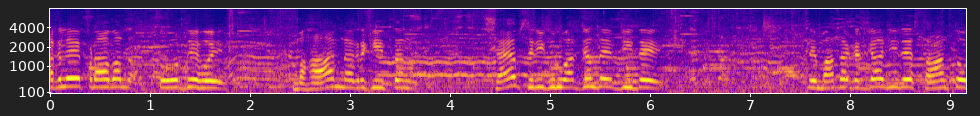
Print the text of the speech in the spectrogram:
ਅਗਲੇ ਪੜਾਅ ਵੱਲ ਤੋਰਦੇ ਹੋਏ ਮਹਾਨ ਨਗਰ ਕੀਰਤਨ ਸਾਹਿਬ ਸ੍ਰੀ ਗੁਰੂ ਅਰਜਨ ਦੇਵ ਜੀ ਦੇ ਤੇ ਮਾਤਾ ਗੰਗਾ ਜੀ ਦੇ ਸਥਾਨ ਤੋਂ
